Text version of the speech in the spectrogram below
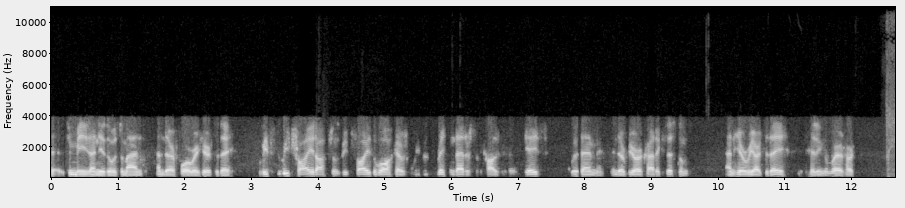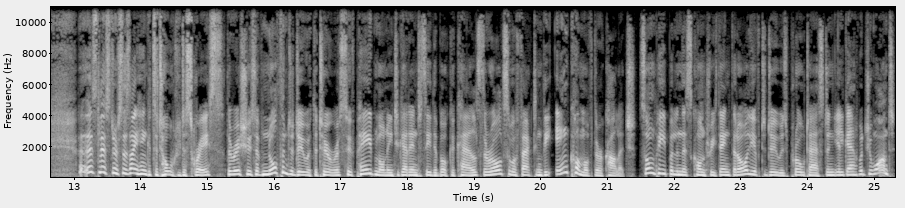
that to, meet any of those demands, and therefore we're here today. We've we tried options. We've tried the walkout. We've written letters to the college. We've engaged with them in their bureaucratic systems. And here we are today, hitting them where it hurts. This listener says, I think it's a total disgrace. Their issues have nothing to do with the tourists who've paid money to get in to see the Book of Kells. They're also affecting the income of their college. Some people in this country think that all you have to do is protest and you'll get what you want.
